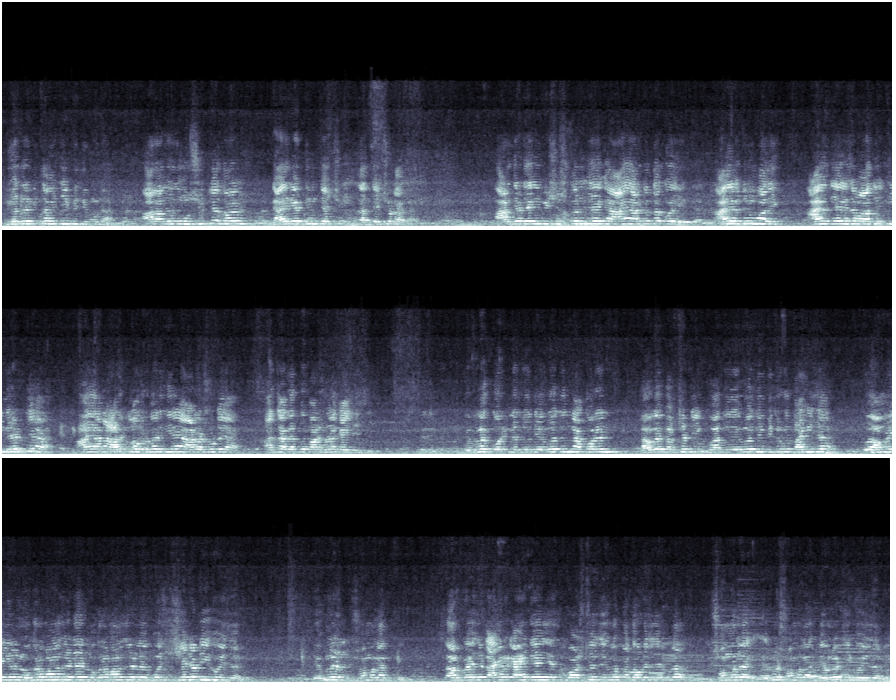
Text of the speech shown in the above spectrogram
দুই হাজার কিন্তু আমি জিবি দিব না। আর আমি যদি মুসিদটা ধরেন গাড়ি রেট দিন দেড়শো টাকা। আর যেটা বিশেষ করে যে আয় আর কথা কই, আয় একজন মালিক, আয় দিয়ে গেছে মালিক তিন হাজার টাকা, আয় আর আট লক্ষ টাকা দিয়ে আড়াইশো টাকা, আর টাকা তো বারোশো টাকা খাই দিছি এগুলো করি না, যদি এগুলো যদি না করেন, তাহলে ব্যবসা ঠিক, বা যদি এগুলো যদি ভিতরে থাকি যায়, তো আমরা এগুলো লোকের বানানো যেটা লোকের বানানো যেটা বলছি সেটা ঠিক হয়ে যাবে। এগুলো সময় লাগবে তারপরে যে টাকার গাড়িতে কষ্ট যেগুলো কথা বলেছে এগুলো সময় লাগ- এগুলো সময় লাগবে এগুলো ঠিক হয়ে যাবে।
